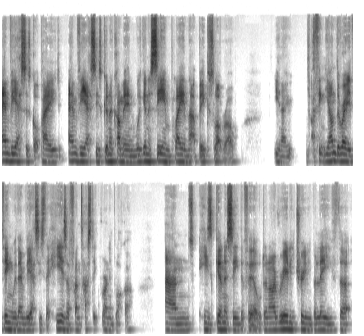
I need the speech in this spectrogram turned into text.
MVS has got paid. MVS is going to come in. We're going to see him play in that big slot role. You know, I think the underrated thing with MVS is that he is a fantastic running blocker and he's going to see the field. And I really, truly believe that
